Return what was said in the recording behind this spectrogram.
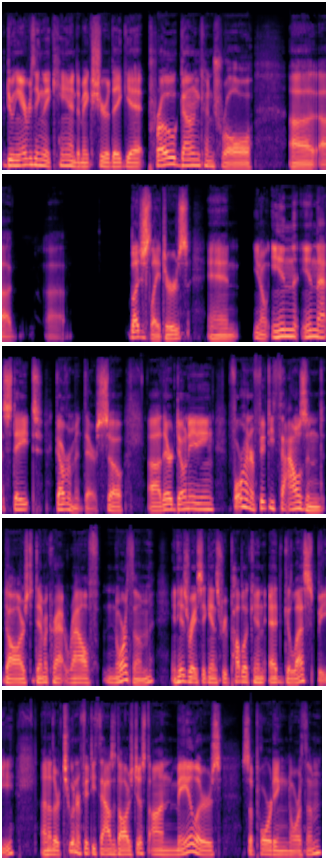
They're doing everything they can to make sure they get pro gun control uh, uh, uh, legislators and you know in in that state government there. So uh, they're donating $450000 to democrat ralph northam in his race against republican ed gillespie. Another $250000 just on mailers supporting northam.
